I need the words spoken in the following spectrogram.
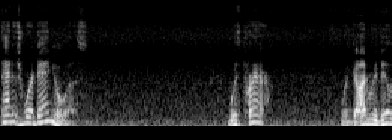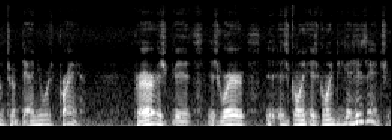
That is where Daniel was. With prayer. When God revealed it to him, Daniel was praying. Prayer is, is where is going is going to get his answer.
